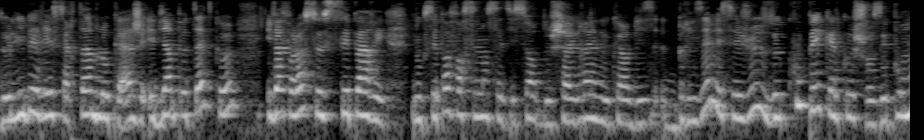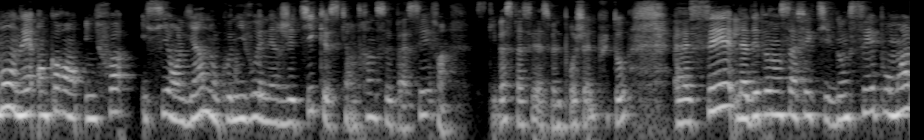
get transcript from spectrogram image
de libérer certains blocages, et eh bien peut-être qu'il va falloir se séparer. Donc c'est pas forcément cette histoire de chagrin et de cœur brisé, mais c'est juste de couper quelque chose. Et pour moi, on est encore une fois ici en lien, donc au niveau énergétique, ce qui est en train de se passer, enfin ce qui va se passer la semaine prochaine plutôt, euh, c'est la dépendance affective. Donc c'est pour moi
